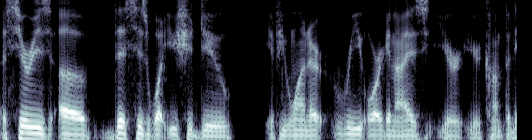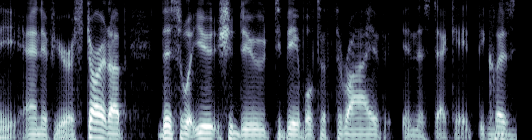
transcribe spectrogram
a series of this is what you should do if you want to reorganize your your company. And if you're a startup this is what you should do to be able to thrive in this decade. Because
